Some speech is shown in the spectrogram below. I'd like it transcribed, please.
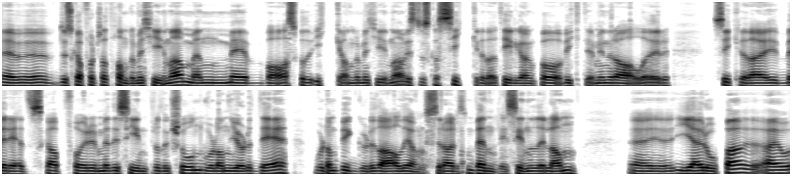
Eh, Du skal fortsatt handle med Kina, men med hva skal du ikke handle med Kina? Hvis du skal sikre deg tilgang på viktige mineraler, sikre deg beredskap for medisinproduksjon, hvordan gjør du det? Hvordan bygger du da allianser av liksom vennligsinnede land? Eh, I Europa jo,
